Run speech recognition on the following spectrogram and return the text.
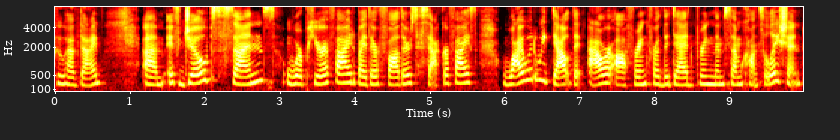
who have died. Um, if Job's sons were purified by their father's sacrifice, why would we doubt that our offering for the dead bring them some consolation?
